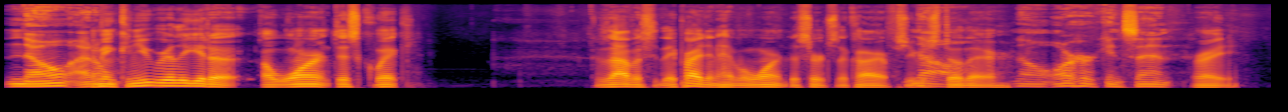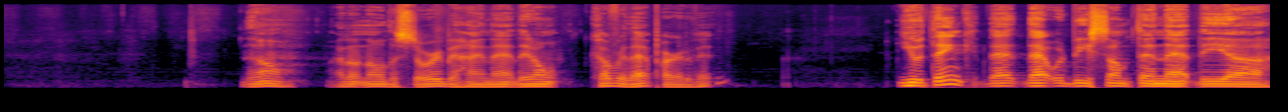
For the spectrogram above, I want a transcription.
No, I don't. I mean, can you really get a, a warrant this quick? Because obviously they probably didn't have a warrant to search the car if she was still there, No, or her consent. right? No, I don't know the story behind that. They don't cover that part of it. You would think that that would be something that the uh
